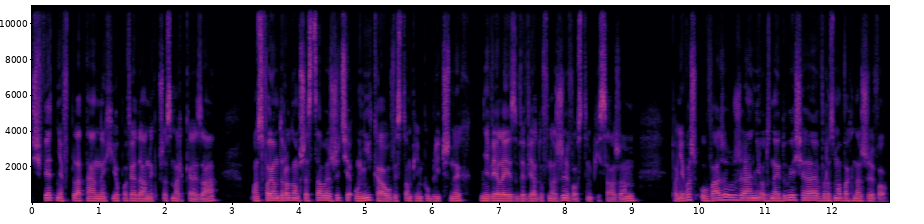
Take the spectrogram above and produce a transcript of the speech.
świetnie wplatanych i opowiadanych przez Markeza. On swoją drogą przez całe życie unikał wystąpień publicznych, niewiele jest wywiadów na żywo z tym pisarzem, ponieważ uważał, że nie odnajduje się w rozmowach na żywo.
